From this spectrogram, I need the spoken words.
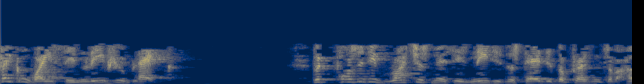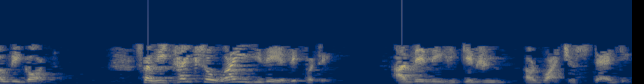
take away sin leaves you blank. But positive righteousness is needed to stand in the presence of a holy God. So he takes away the iniquity. And then he gives you a righteous standing.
